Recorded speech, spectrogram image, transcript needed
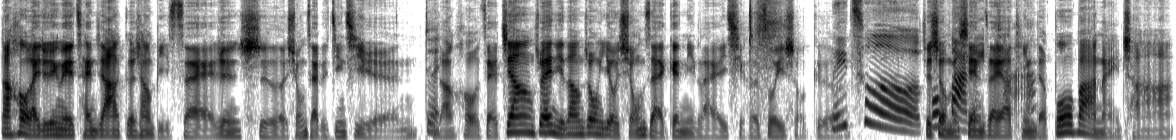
那后来就因为参加歌唱比赛，认识了熊仔的经纪人，对，然后在这张专辑当中也有熊仔跟你来一起合作一首歌，没错，就是我们现在要听的《波霸奶茶》。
